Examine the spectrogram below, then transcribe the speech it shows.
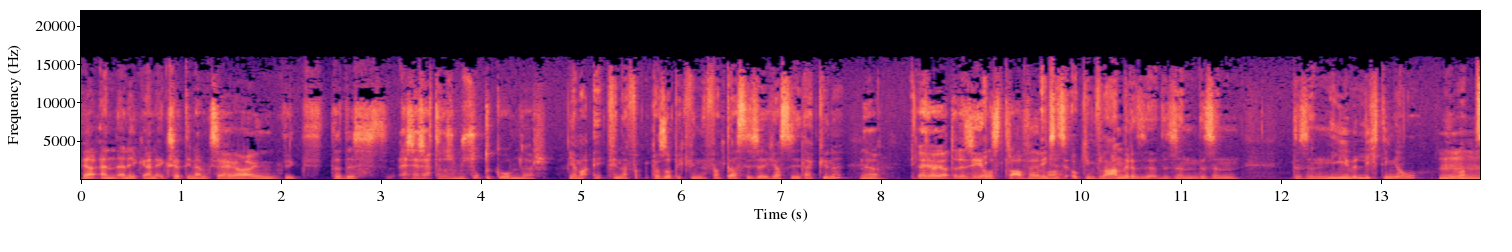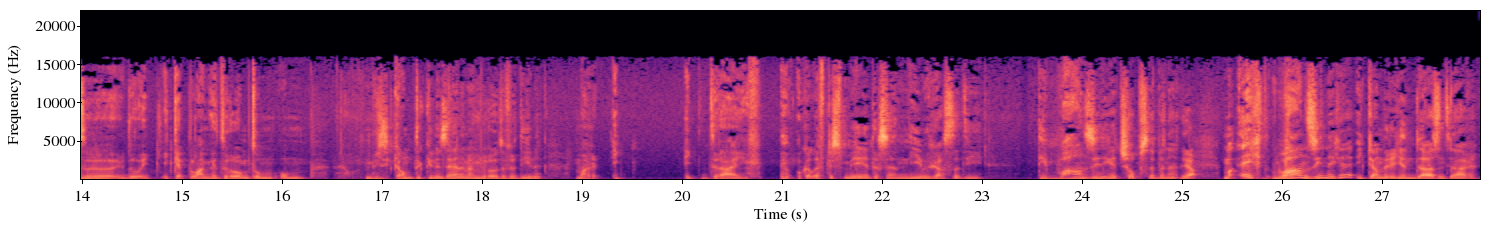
Ja, en, en, ik, en ik zit in hem, ik zeg, ja, ik, dat is... En zij zegt, dat is om zot te komen daar. Ja, maar ik vind dat, pas op, ik vind het fantastisch, hè, gasten die dat kunnen. Ja, ja, ja, ja dat is heel straf, hè, Ik maar... zit ook in Vlaanderen, dat is een, dat is een, dat is een nieuwe lichting al. Mm. Want eh, ik, bedoel, ik, ik heb lang gedroomd om, om muzikant te kunnen zijn en mijn brood te verdienen. Maar ik, ik draai ook al even mee. Er zijn nieuwe gasten die, die waanzinnige jobs hebben. Hè? Ja. Maar echt waanzinnig. Hè? Ik kan er geen duizend jaar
